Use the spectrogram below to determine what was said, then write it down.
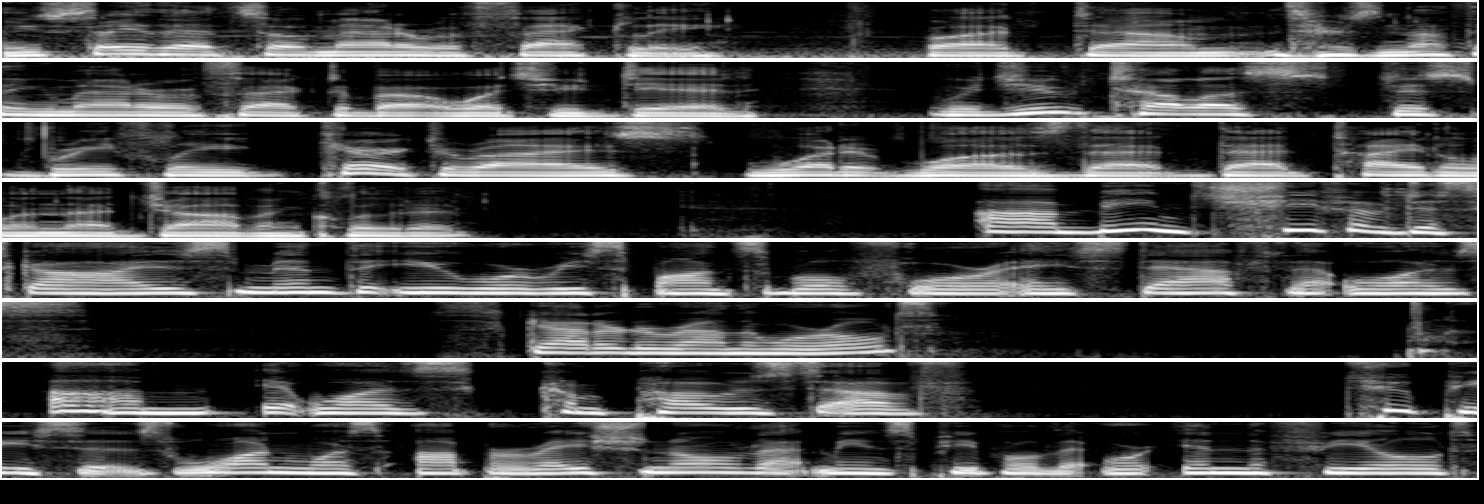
You say that so matter of factly, but um, there's nothing matter of fact about what you did. Would you tell us, just briefly, characterize what it was that that title and that job included? Uh, being chief of disguise meant that you were responsible for a staff that was scattered around the world. Um, it was composed of two pieces. One was operational, that means people that were in the field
